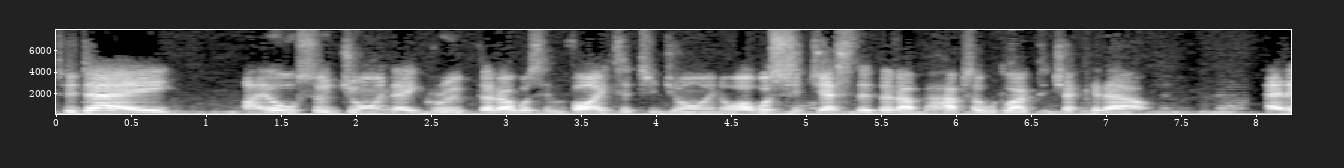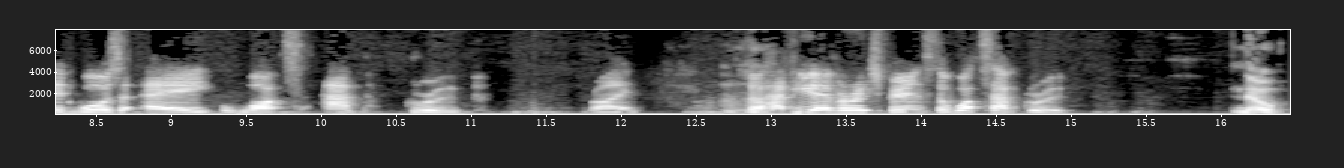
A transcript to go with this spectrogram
today I also joined a group that I was invited to join, or I was suggested that I, perhaps I would like to check it out. And it was a WhatsApp group, right? Mm-hmm. So, have you ever experienced a WhatsApp group? Nope.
